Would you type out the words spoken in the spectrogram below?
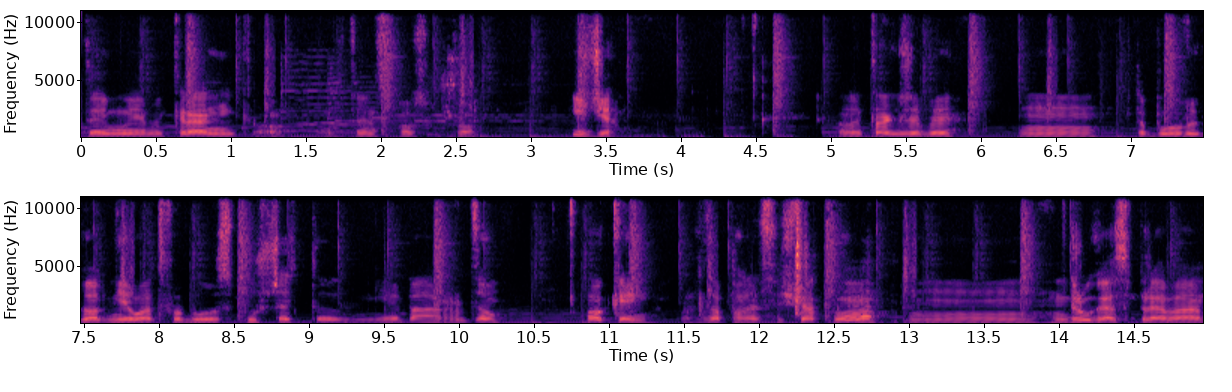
Zdejmujemy kranik. O, w ten sposób to idzie. Ale tak, żeby to było wygodnie, łatwo było spuszczać, to nie bardzo. Ok, zapalę sobie światło. Mm, druga sprawa.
